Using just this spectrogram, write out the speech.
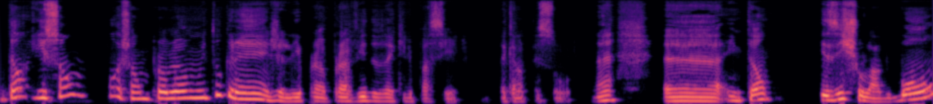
Então, isso é um, poxa, é um problema muito grande ali para a vida daquele paciente, daquela pessoa, né? Uh, então, existe o lado bom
